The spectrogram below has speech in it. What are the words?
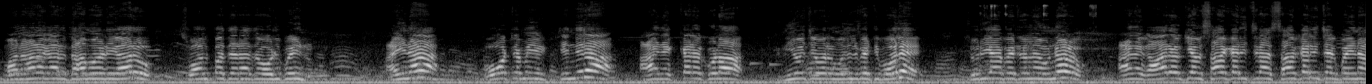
మా నాన్నగారు దామోడి గారు స్వల్ప తెరాత ఓడిపోయినారు. అయినా ఓటమి చెందిన ఆయన ఎక్కడ కూడా నియోజకవర్గం వదిలిపెట్టి పోలే. సూర్యాపేటలోనే ఉన్నాడు. ఆయనకు ఆరోగ్యం సహకరించినా సహకరించకపోయినా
